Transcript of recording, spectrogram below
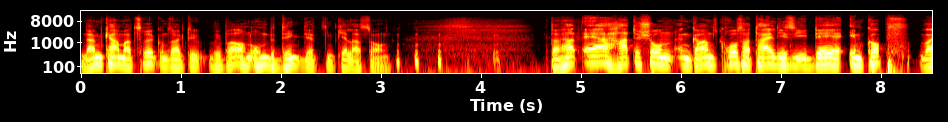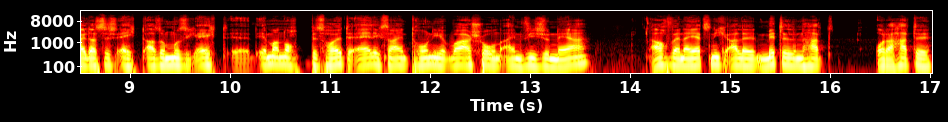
Und dann kam er zurück und sagte, wir brauchen unbedingt jetzt einen Killer-Song. Dann hat er hatte schon ein ganz großer Teil diese Idee im Kopf, weil das ist echt, also muss ich echt äh, immer noch bis heute ehrlich sein, Tony war schon ein Visionär, auch wenn er jetzt nicht alle Mittel hat oder hatte,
